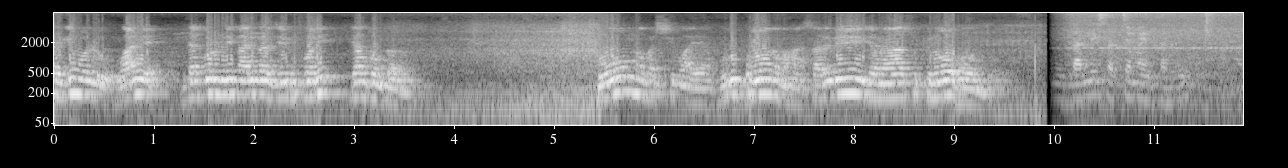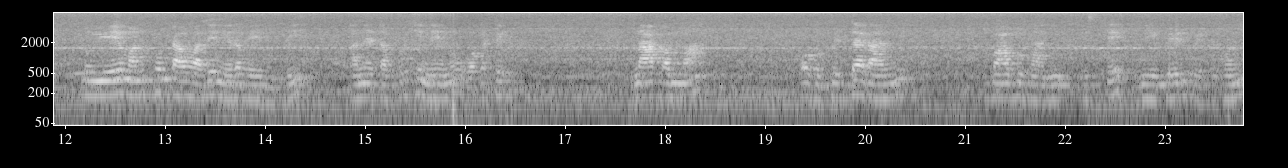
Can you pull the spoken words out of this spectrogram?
తగ్గిన వాళ్ళు వాళ్ళే దగ్గరుండి కార్యక్రమాలు చేపించుకొని వెళ్తుంటారు ఓం నమ శివాయ గురుభ్యో నమ సర్వే జన సుఖినో భవంతు. తల్లి సత్యమైన తల్లి నువ్వు ఏమనుకుంటావో అదే నెరవేరుద్ది అనేటప్పటికి నేను ఒకటి. నాకమ్మ ఒక బిడ్డ కానీ బాబు కానీ ఇస్తే నీ పేరు పెట్టుకొని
